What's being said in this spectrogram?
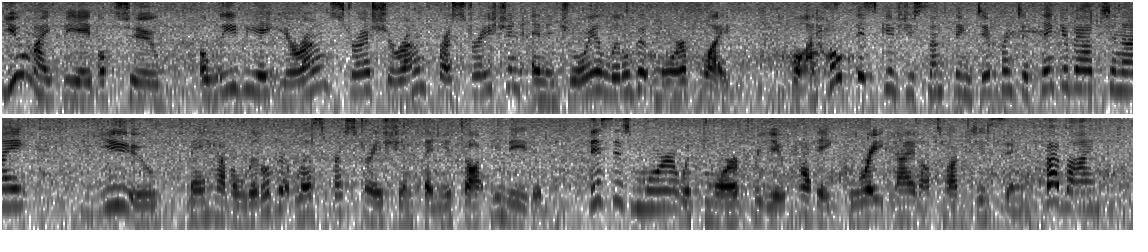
you might be able to alleviate your own stress, your own frustration, and enjoy a little bit more of life. Well, I hope this gives you something different to think about tonight. You may have a little bit less frustration than you thought you needed. This is Maura with Maura4u. Have a great night. I'll talk to you soon. Bye-bye.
